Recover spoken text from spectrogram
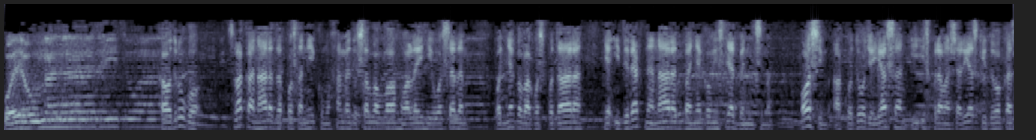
ويوم ناديت Kao drugo, svaka naredba poslaniku Muhammedu sallallahu alaihi wa sallam od njegova gospodara je i direktna naredba njegovim sljedbenicima. Osim ako dođe jasan i ispravan šarijatski dokaz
